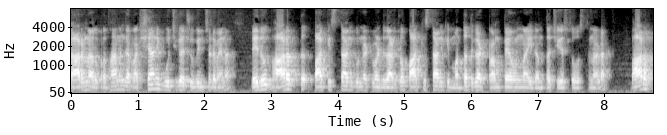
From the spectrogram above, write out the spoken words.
కారణాలు ప్రధానంగా రష్యాని బూచిగా చూపించడమేనా? లేదు భారత్ పాకిస్తాన్కి ఉన్నటువంటి దాంట్లో పాకిస్తాన్కి మద్దతుగా ట్రంప్ ఏమన్నా ఇదంతా చేస్తూ వస్తున్నాడా? భారత్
